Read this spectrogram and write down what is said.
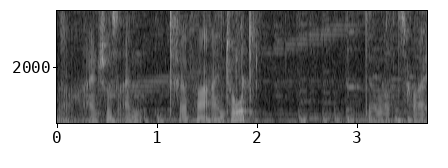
So, ein Schuss, ein Treffer, ein Tod. Der war zwei.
